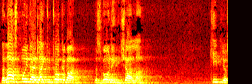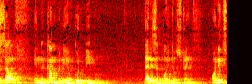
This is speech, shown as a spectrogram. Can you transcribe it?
The last point I'd like to talk about this morning, inshallah. Keep yourself in the company of good people. That is a point of strength. On its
